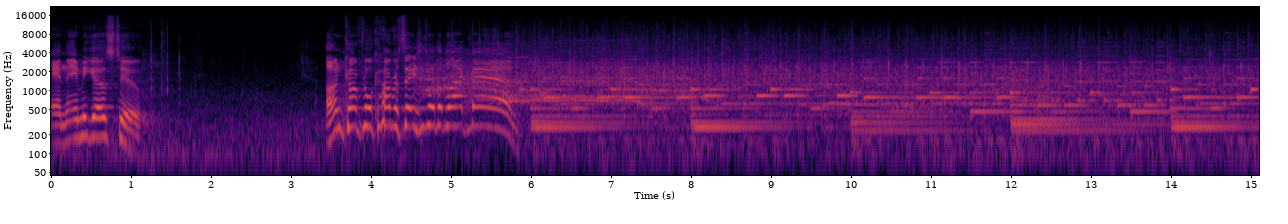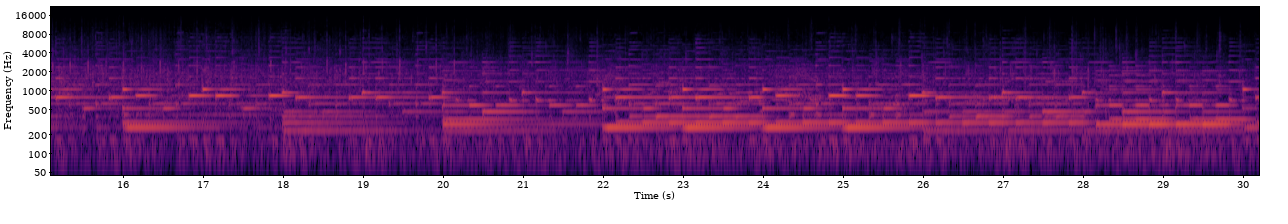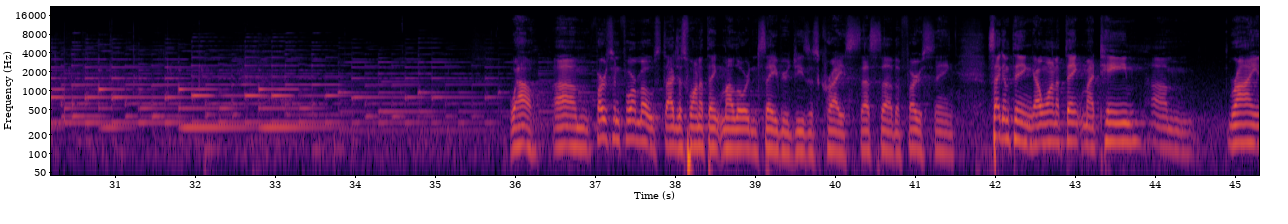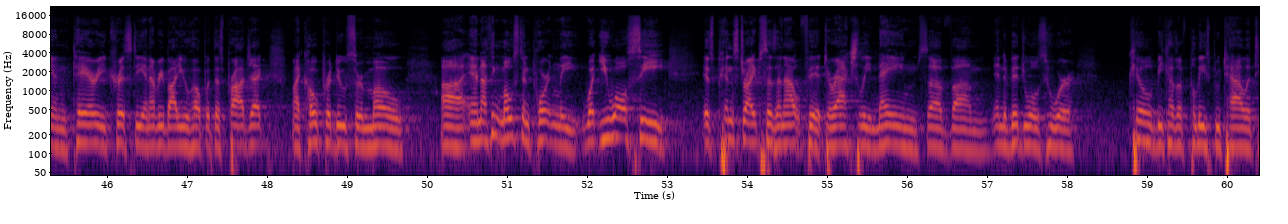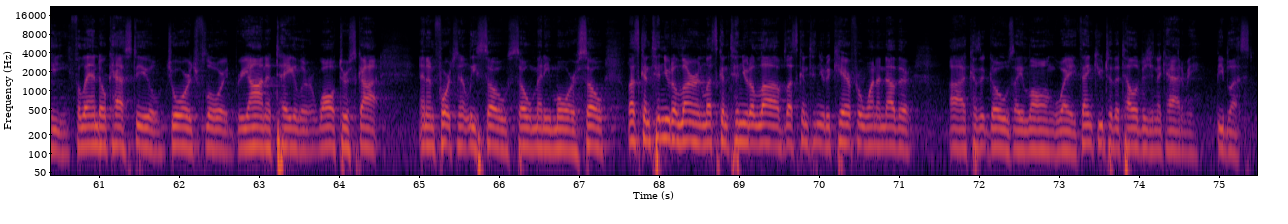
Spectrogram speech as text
And the Emmy goes to Uncomfortable Conversations with a Black Man. Wow. Um, first and foremost, I just want to thank my Lord and Savior, Jesus Christ. That's uh, the first thing. Second thing, I want to thank my team, um, Ryan, Terry, Christy, and everybody who helped with this project, my co producer, Mo. Uh, and I think most importantly, what you all see is pinstripes as an outfit are actually names of um, individuals who were killed because of police brutality Philando Castile, George Floyd, Breonna Taylor, Walter Scott and unfortunately so, so many more. So let's continue to learn, let's continue to love, let's continue to care for one another because uh, it goes a long way. Thank you to the Television Academy. Be blessed.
